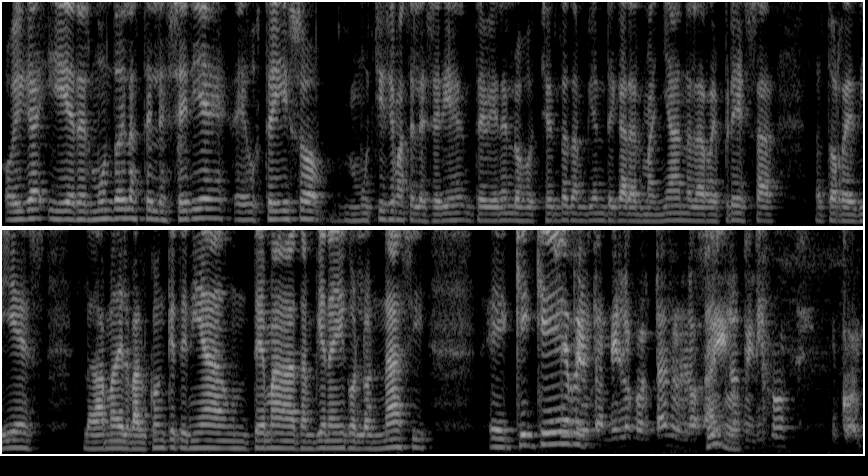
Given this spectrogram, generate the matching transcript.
Oiga, y en el mundo de las teleseries, eh, usted hizo muchísimas teleseries en TVN en los 80 también, De cara al mañana, La represa, La torre 10, La dama del balcón, que tenía un tema también ahí con los nazis. Eh, ¿qué, qué Sí, pero también lo cortaron, Sí, ahí po. los milicos co-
